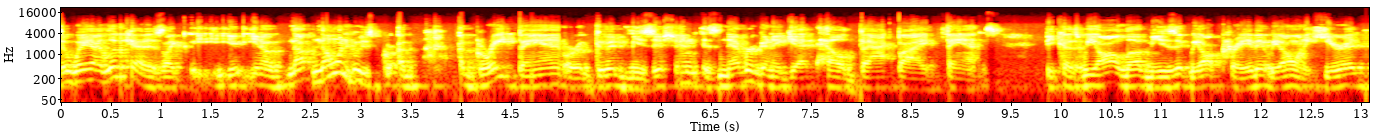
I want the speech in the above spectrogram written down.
the way I look at it is like you, you know, no, no one who's a, a, great band or a good musician is never going to get held back by fans because we all love music. We all crave it. We all want to hear it.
